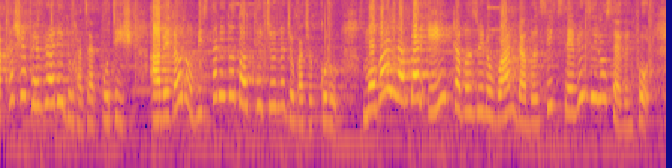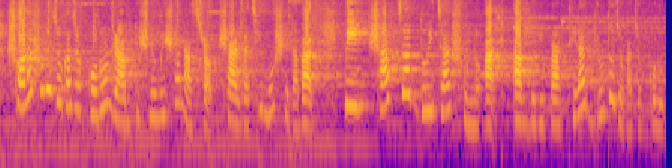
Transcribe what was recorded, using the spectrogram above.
আঠাশে ফেব্রুয়ারি দু হাজার পঁচিশ আবেদন ও বিস্তারিত তথ্যের জন্য যোগাযোগ করুন। Mobile number eight double zero one double six seven zero seven four সরাসরি যোগাযোগ করুন রামকৃষ্ণ মিশন আশ্রম সারগাছি মুর্শিদাবাদ। পিন সাত চার দুই চার শূন্য আট। আগ্রহী প্রার্থীরা দ্রুত যোগাযোগ করুন।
